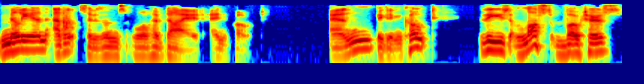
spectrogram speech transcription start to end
million adult citizens will have died, end quote. And, begin quote, these lost voters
